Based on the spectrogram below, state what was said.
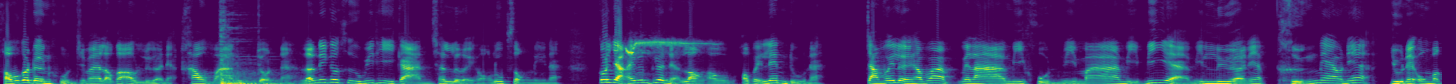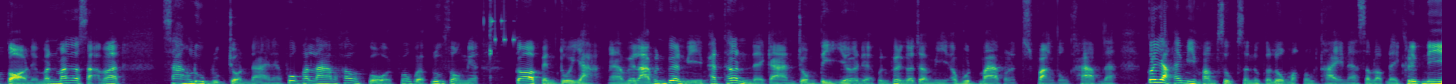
เขาก็เดินขุนใช่ไหมเราก็เอาเรือเนี่ยเข้ามาลุกจนนะแล้วนี่ก็คือวิธีการเฉลยของรูปทรงนี้นะก็อยากให้เพื่อนๆเนี่ยลองเอาเอาไปเล่นดูนะจำไว้เลยครับว่าเวลามีขุนมีม้า มีเบี้ย มีเรือเนี่ยขึงแนวเนี้ยอยู่ในองค์ประกอบเนี่ยมันมักจะสามารถสร้างรูปลุกจนได้นะพวกพระรามเข้าโกรธพวกแบบรูปทรงเนี้ย ก็เป็นตัวอย่างนะ เวลาเพื่อนๆมีแพทเทิร์นในการโจมตีเยอะเนี่ย เพื่อนๆก็จะมีอาวุธมากกว่าฝั่งตรงข้ามนะ ก็อยากให้มีความสุขสนุกกับโลกหมากรุกไทยนะสำหรับในคลิปนี้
